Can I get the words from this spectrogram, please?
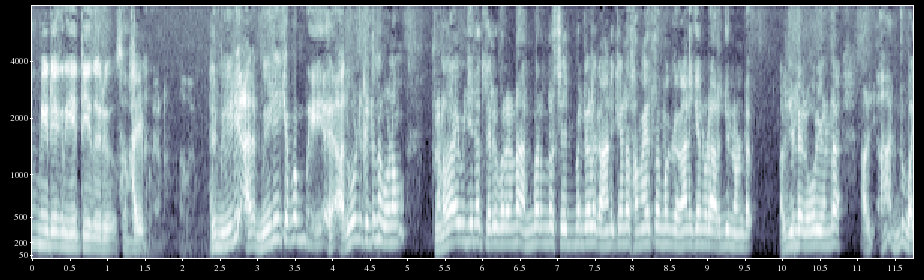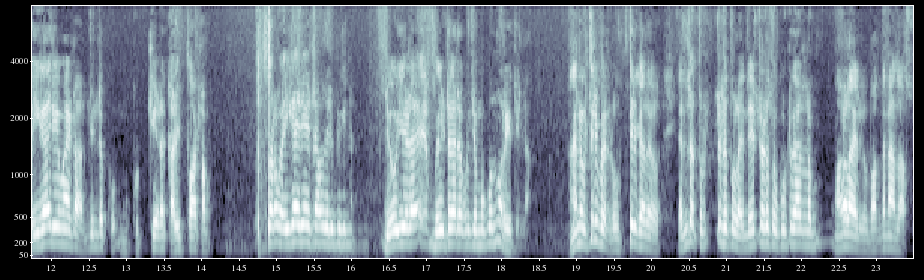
മീഡിയ ക്രിയേറ്റ് ചെയ്ത ഒരു തന്നെയാണ്. അത്. മീഡിയ മീഡിയക്കൊപ്പം അതുകൊണ്ട് കിട്ടുന്ന ഗുണം പിണറായി വിജയനെ തെറി പറയേണ്ട അൻവറിന്റെ സ്റ്റേറ്റ്മെന്റുകൾ കാണിക്കേണ്ട സമയത്ത് നമുക്ക് കാണിക്കാൻ ഇവിടെ അർജുനുണ്ട്. അർജുന്റെ ലോറിയുണ്ട്. അത് വൈകാരികമായിട്ട് അർജുന്റെ കുട്ടിയുടെ കളിപ്പാട്ടം. എത്ര വൈകാരികമായിട്ട് അവതരിപ്പിക്കുന്നത് ജോയിയുടെ വീട്ടുകാരെ കുറിച്ച് നമുക്കൊന്നും അറിയത്തില്ല. അങ്ങനെ ഒത്തിരി പേരുണ്ട് ഒത്തിരി കഥകൾ. എന്റെ തൊട്ടടുത്തുള്ള എന്റെ ഏറ്റവും അടുത്ത കൂട്ടുകാരന്റെ മകളായിരുന്നു വന്ദനാദാസ്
